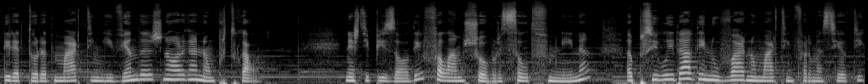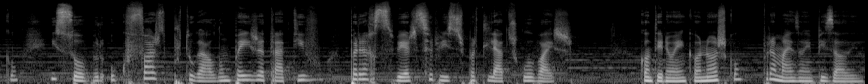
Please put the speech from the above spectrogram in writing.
diretora de Marketing e Vendas na Organon Portugal. Neste episódio falamos sobre saúde feminina, a possibilidade de inovar no marketing farmacêutico e sobre o que faz de Portugal um país atrativo para receber serviços partilhados globais. Continuem connosco para mais um episódio.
